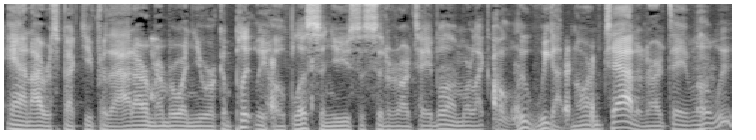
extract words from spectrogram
And I respect you for that. I remember when you were completely hopeless and you used to sit at our table and we're like, oh, Lou, we got Norm Chad at our table.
